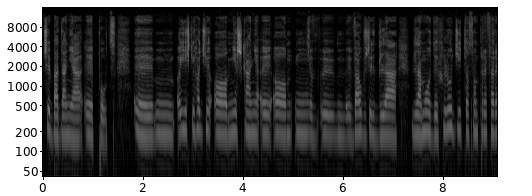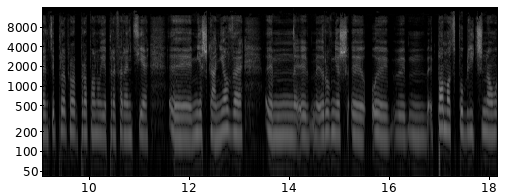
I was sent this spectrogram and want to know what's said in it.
czy badania y, płuc. Mm, jeśli chodzi o mieszkania, o Wałbrzych dla, dla młodych ludzi, to są preferencje, pro, proponuję preferencje mieszkaniowe, również pomoc publiczną,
